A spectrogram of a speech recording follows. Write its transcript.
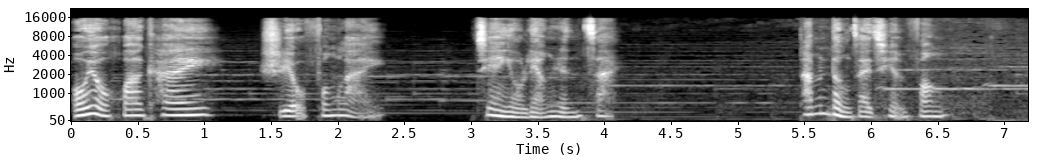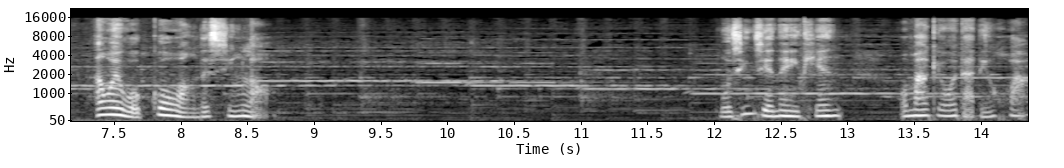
偶有花开，时有风来，见有良人在。他们等在前方，安慰我过往的辛劳。母亲节那一天，我妈给我打电话，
